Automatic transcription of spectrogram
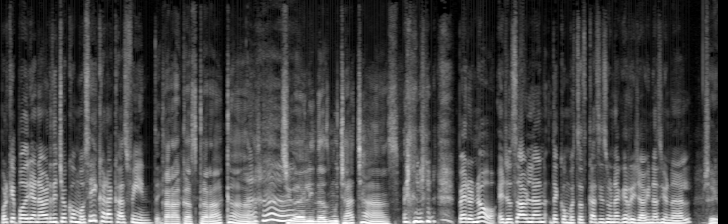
Porque podrían haber dicho como, sí, Caracas, fin. Caracas, Caracas, ciudad de lindas muchachas. Pero no, ellos hablan de cómo esto casi es una guerrilla binacional, sí.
